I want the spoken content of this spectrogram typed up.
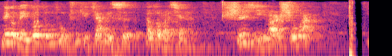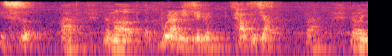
那个美国总统出去讲一次要多少钱？十几二十万一次啊。那么，不然你这个他不讲啊。那么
